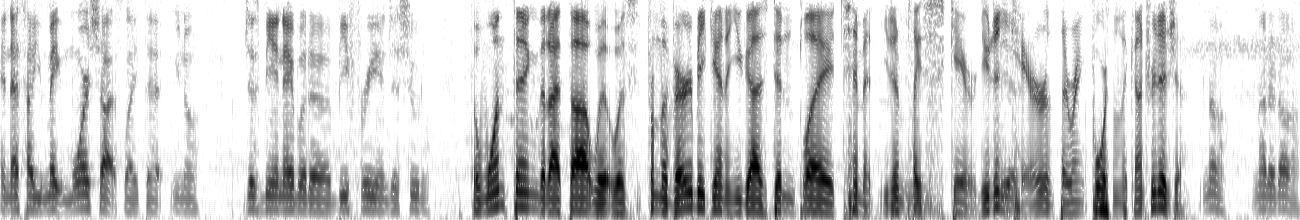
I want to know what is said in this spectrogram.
and that's how you make more shots like that. You know, just being able to be free and just shoot them. The one thing that I thought was from the very beginning, you guys didn't play timid. You didn't play scared. You didn't yeah. care they ranked fourth in the country, did you? No, not at all.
